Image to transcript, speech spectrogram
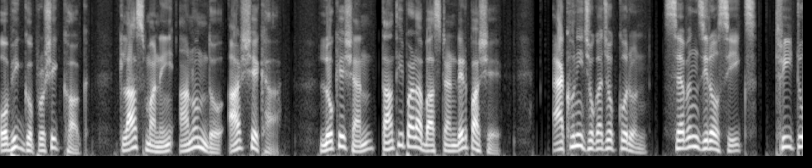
অভিজ্ঞ প্রশিক্ষক ক্লাস মানেই আনন্দ আর শেখা। লোকেশন তাঁতিপাড়া বাসস্ট্যান্ডের পাশে। এখনই যোগাযোগ করুন seven zero six three two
